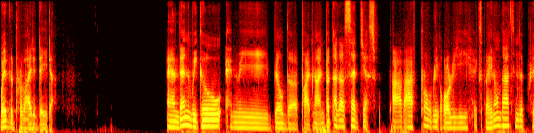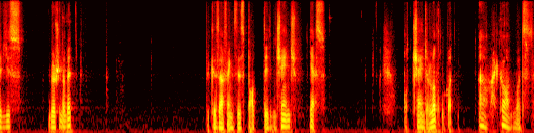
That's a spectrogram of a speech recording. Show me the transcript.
with the provided data. And then we go and we build the pipeline. But as I said, yes, I've probably already explained on that in the previous version of it because I think this part didn't change. Yes, or change a little, but oh my god, what's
